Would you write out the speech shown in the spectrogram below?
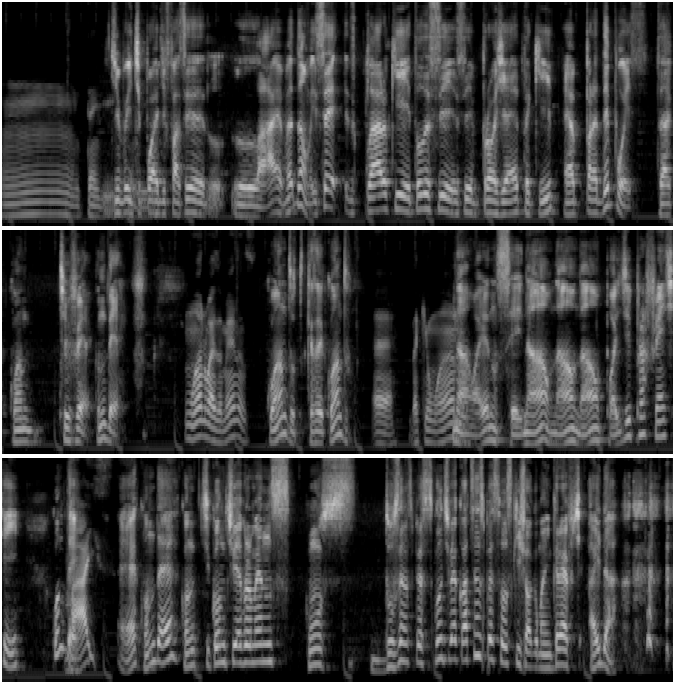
Hum, entendi. Tipo, a gente entendi. pode fazer live. Não, isso é. Claro que todo esse, esse projeto aqui é pra depois, tá? Quando tiver, quando der. Um ano mais ou menos? Quando? Quer dizer, quando? É, daqui um ano. Não, aí eu não sei. Não, não, não. Pode ir pra frente aí. Quando der. Mais? É, quando der. Quando, quando tiver pelo menos com uns 200 pessoas. Quando tiver 400 pessoas que jogam Minecraft, aí dá.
